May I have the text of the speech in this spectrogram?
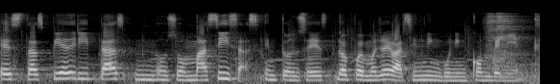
estas piedritas no son macizas, entonces lo podemos llevar sin ningún inconveniente.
